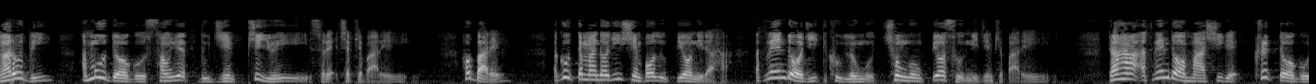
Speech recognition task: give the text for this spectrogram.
ငါတို့သည်အမှုတော်ကိုဆောင်ရွက်သူချင်းဖြစ်၍ဆိုတဲ့အချက်ဖြစ်ပါတယ်ဟုတ်ပါတယ်အခုတမန်တော်ကြီးရှင်ပေါလုပြောနေတာဟာအသင်းတော်ကြီးတစ်ခုလုံးကိုခြုံငုံပြောဆိုနေခြင်းဖြစ်ပါတယ်ဒါဟာအသင်းတော်မှာရှိတဲ့ခရစ်တော်ကို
